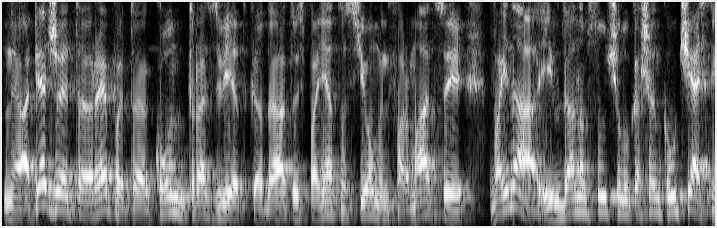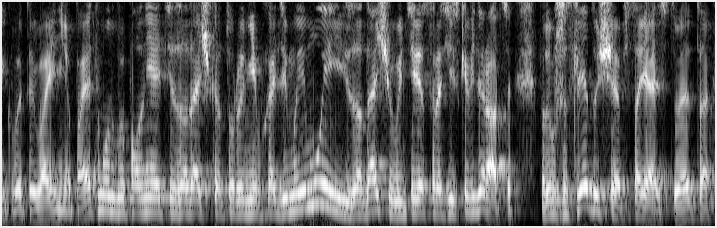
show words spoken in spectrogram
Опять же, это рэп, это контрразведка, да, то есть, понятно, съем информации. Война. И в данном случае Лукашенко участник в этой войне. Поэтому он выполняет те задачи, которые необходимы ему, и задачи в интерес Российской Федерации. Потому что следующее обстоятельство – это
